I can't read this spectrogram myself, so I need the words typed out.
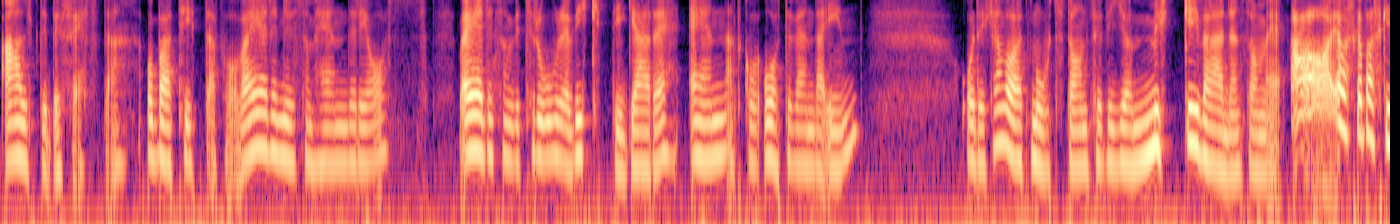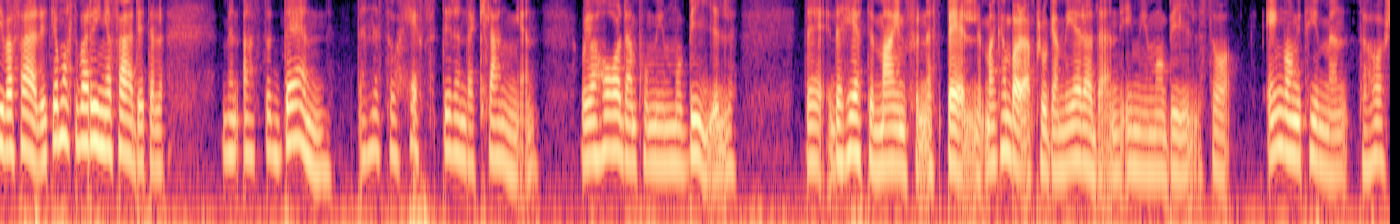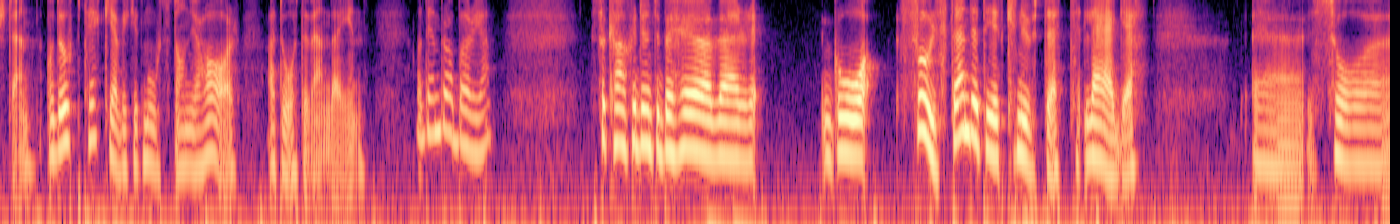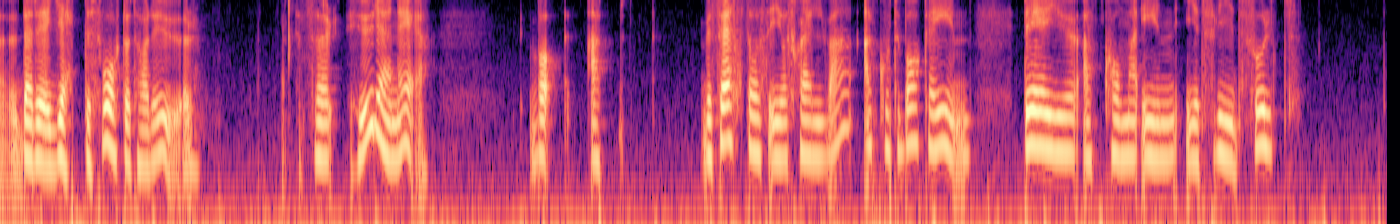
alltid befästa och bara titta på vad är det nu som händer i oss? Vad är det som vi tror är viktigare än att gå, återvända in? Och det kan vara ett motstånd för vi gör mycket i världen som är ah, jag ska bara skriva färdigt, jag måste bara ringa färdigt. Eller, men alltså den, den är så häftig den där klangen. Och jag har den på min mobil. Det, det heter Mindfulness Bell. Man kan bara programmera den i min mobil så en gång i timmen så hörs den och då upptäcker jag vilket motstånd jag har att återvända in. Och det är en bra början. Så kanske du inte behöver gå fullständigt i ett knutet läge. Eh, så, där det är jättesvårt att ta det ur. För hur det än är, att befästa oss i oss själva, att gå tillbaka in, det är ju att komma in i ett fridfullt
